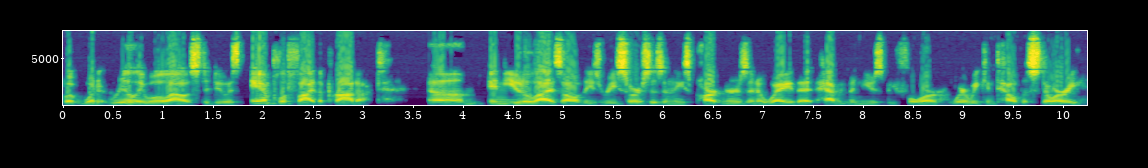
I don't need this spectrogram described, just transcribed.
but what it really will allow us to do is amplify the product um, and utilize all these resources and these partners in a way that haven't been used before, where we can tell the story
